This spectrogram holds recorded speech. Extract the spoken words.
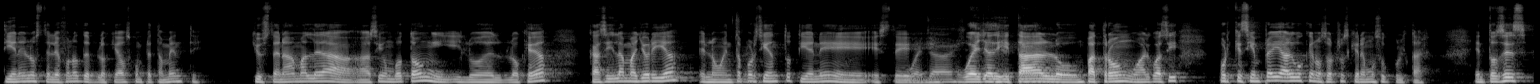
tienen los teléfonos desbloqueados completamente? Que usted nada más le da así un botón y, lo desbloquea, casi la mayoría, el 90% tiene este, huella, digital, o un patrón o algo así, porque siempre hay algo que nosotros queremos ocultar. Entonces,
